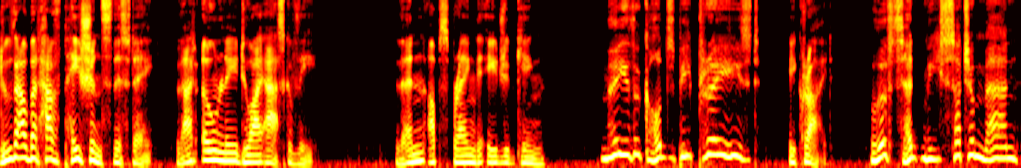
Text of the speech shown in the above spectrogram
Do thou but have patience this day, that only do I ask of thee. Then up sprang the aged king. May the gods be praised, he cried, who have sent me such a man.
